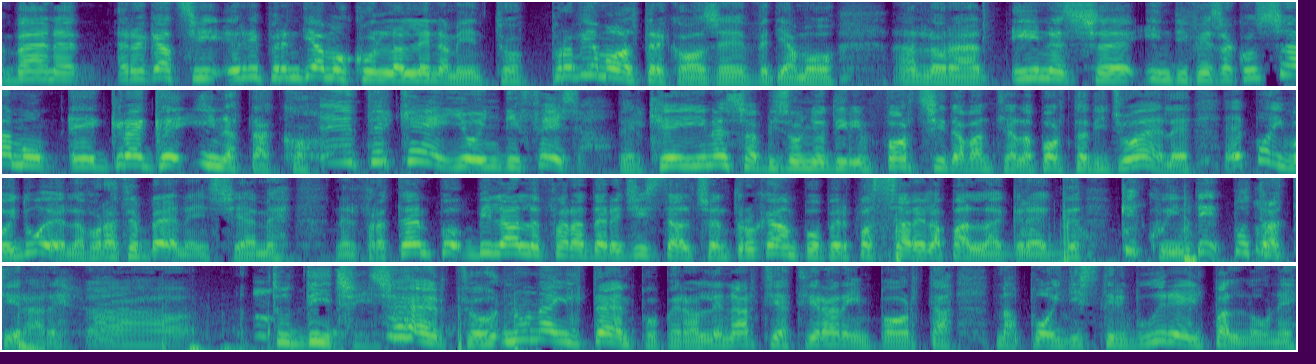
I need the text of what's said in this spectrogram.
Bene, ragazzi, riprendiamo con l'allenamento. Proviamo altre cose, vediamo. Allora, Ines in difesa con Samu e Greg in attacco. E perché io in difesa? Perché Ines ha bisogno di rinforzi davanti alla porta di Joele e poi voi due lavorate bene insieme. Nel frattempo, Bilal farà da regista al centrocampo per passare la palla a Greg, che quindi potrà tirare. Uh, tu dici? Certo, non hai il tempo per allenarti a tirare in porta, ma puoi distribuire il pallone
